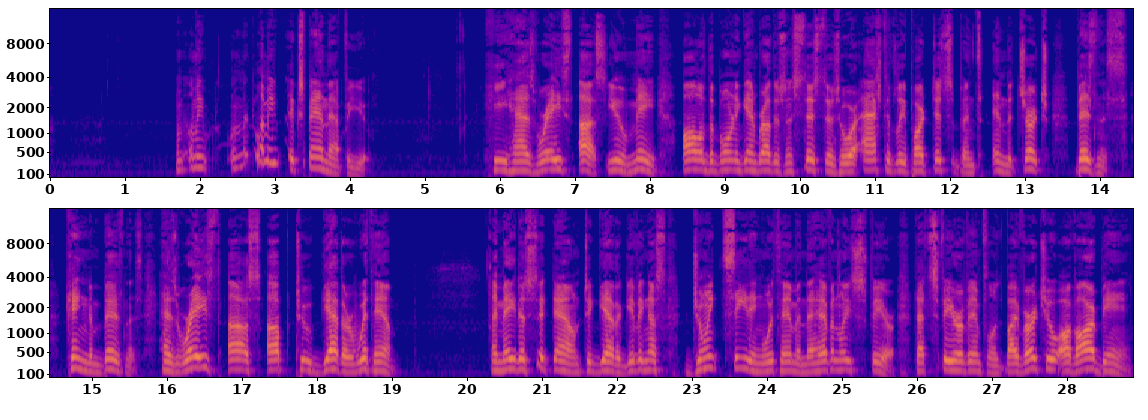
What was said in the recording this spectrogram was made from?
Let me, let me, let me expand that for you. He has raised us, you, me, all of the born again brothers and sisters who are actively participants in the church business, kingdom business, has raised us up together with him and made us sit down together, giving us joint seating with him in the heavenly sphere, that sphere of influence, by virtue of our being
